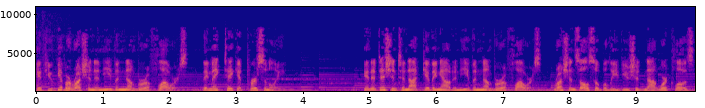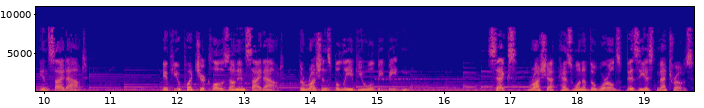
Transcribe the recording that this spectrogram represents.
If you give a Russian an even number of flowers, they may take it personally. In addition to not giving out an even number of flowers, Russians also believe you should not wear clothes inside out. If you put your clothes on inside out, the Russians believe you will be beaten. 6. Russia has one of the world's busiest metros.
